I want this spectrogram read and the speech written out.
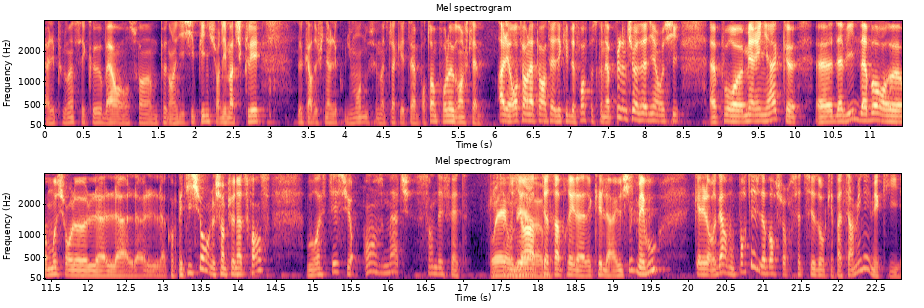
aller, plus loin, c'est que bah, on soit un peu dans les disciplines sur des matchs clés le quart de finale de Coupe du Monde, où ce match-là qui était important pour le Grand Chelem. Allez, on referme la parenthèse équipe de France parce qu'on a plein de choses à dire aussi euh, pour euh, Mérignac. Euh, David, d'abord un mot sur la, compétition, le championnat de France. Vous restez sur 11 matchs sans défaite. Ouais, on, dira peut-être après la, clé de la réussite, mais vous, quel est le regard vous portez d'abord sur cette saison qui n'est pas terminée, mais qui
